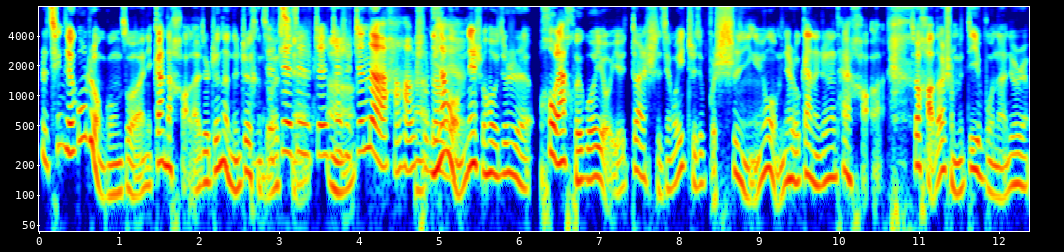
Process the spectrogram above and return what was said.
是清洁工这种工作，你干得好了，就真的能挣很多这钱。这这这这是嗯真的行行出状元。啊你像我们那时候，就是后来回国有一段时间，我一直就不适应，因为我们那时候干的真的太好了，就好到什么地步呢？就是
